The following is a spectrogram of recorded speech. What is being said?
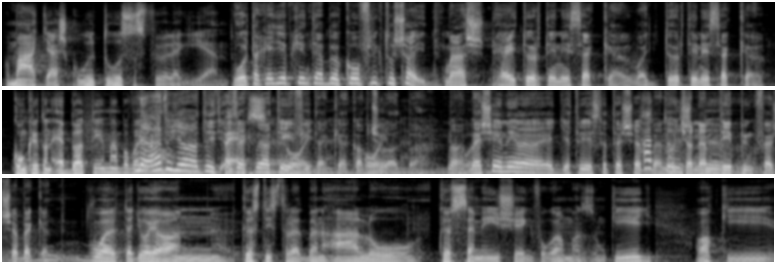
a mátyás kultusz, az főleg ilyen. Voltak egyébként ebből konfliktusaid más helytörténészekkel, vagy történészekkel? Konkrétan ebbe a témába? Vagy ne, hát ugye ezekben a tévhitekkel kapcsolatban. Hogyne, Na, hogyne. mesélnél egyet részletesebben, hát hogyha nem tépünk fel sebeket? Volt egy olyan köztiszteletben álló közszemélyiség, fogalmazzunk így, aki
